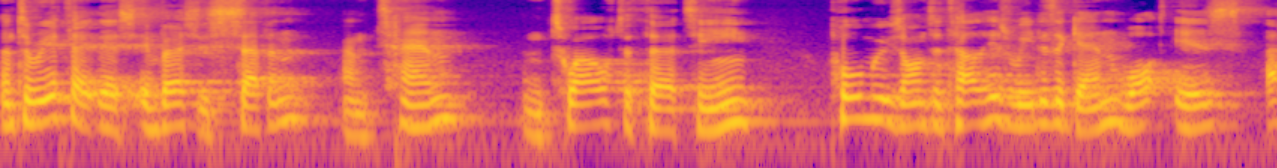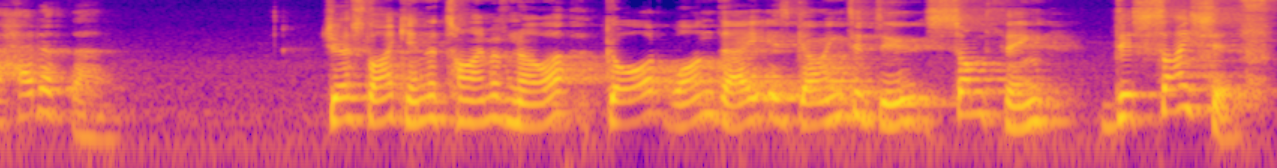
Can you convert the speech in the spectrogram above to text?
And to reiterate this, in verses 7 and 10 and 12 to 13, Paul moves on to tell his readers again what is ahead of them. Just like in the time of Noah, God one day is going to do something decisive.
